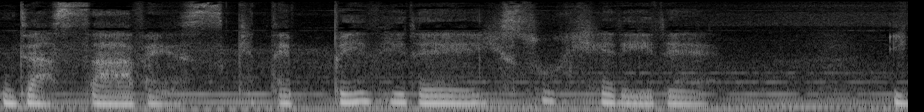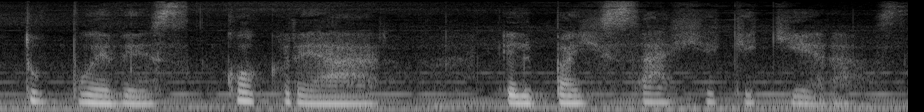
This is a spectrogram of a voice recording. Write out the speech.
Ya sabes que te pediré y sugeriré y tú puedes co-crear el paisaje que quieras,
